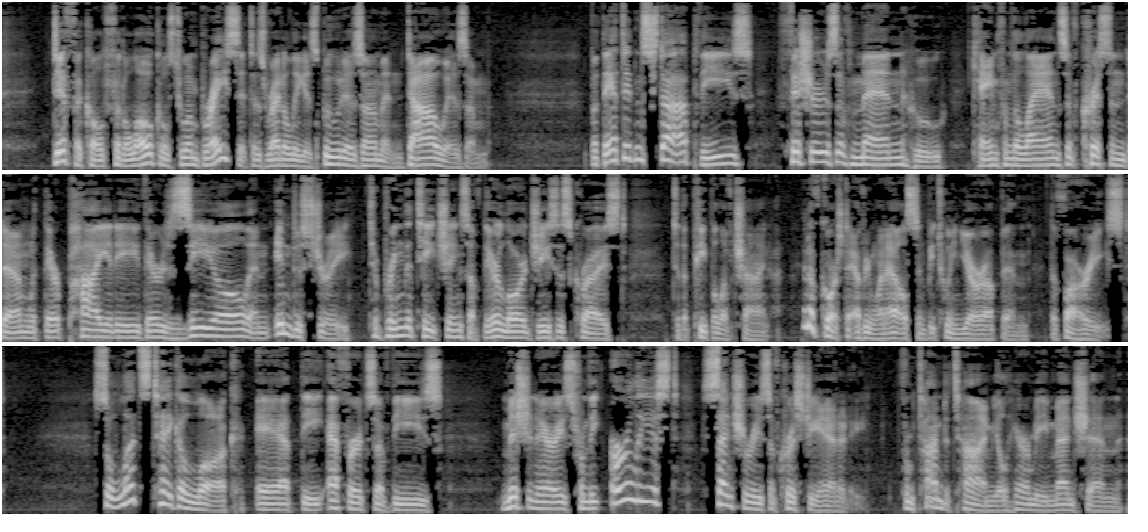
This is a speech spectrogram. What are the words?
difficult for the locals to embrace it as readily as Buddhism and Taoism. But that didn't stop these fishers of men who came from the lands of Christendom with their piety, their zeal, and industry to bring the teachings of their Lord Jesus Christ to the people of China, and of course to everyone else in between Europe and the Far East. So let's take a look at the efforts of these missionaries from the earliest centuries of Christianity. From time to time, you'll hear me mention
